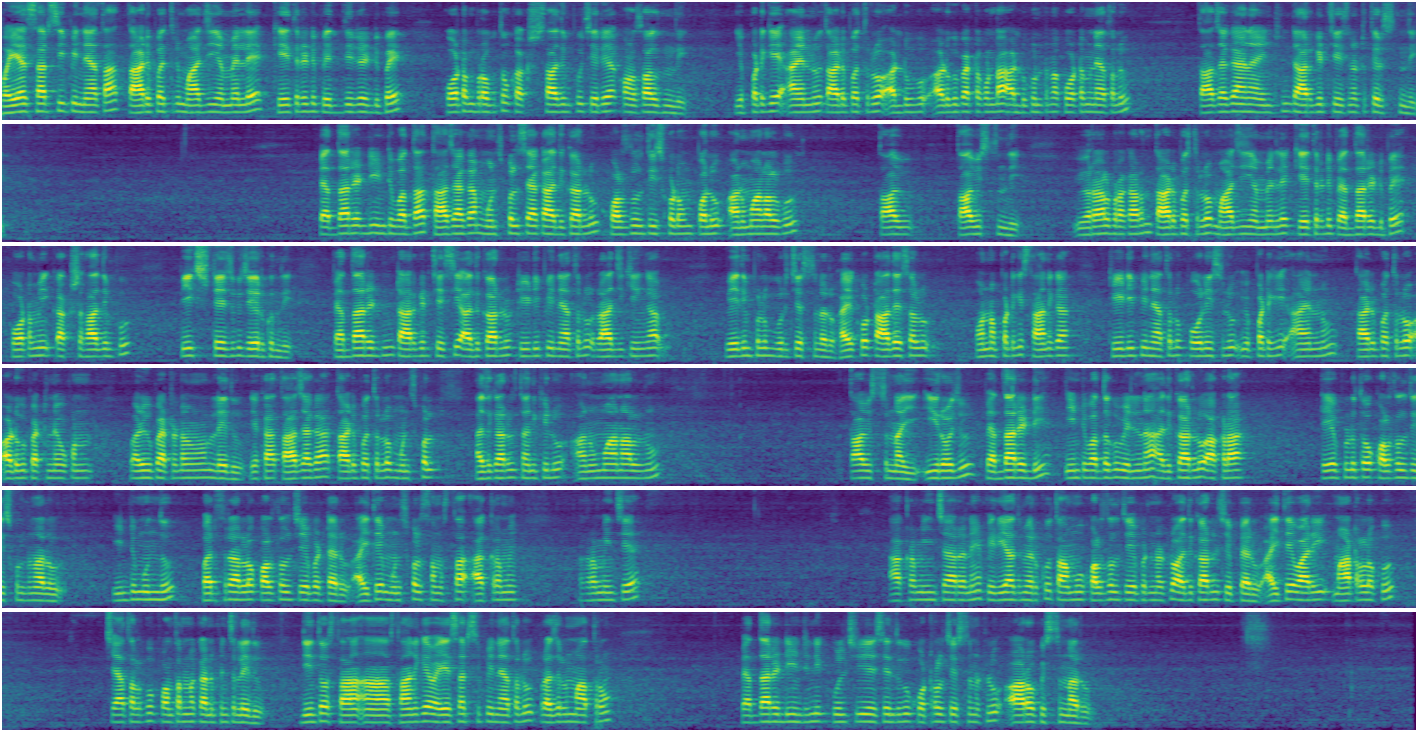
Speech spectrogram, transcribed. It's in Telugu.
వైఎస్ఆర్సీపీ నేత తాడిపత్రి మాజీ ఎమ్మెల్యే కేతిరెడ్డి పెద్దిరెడ్డిపై కూటమి ప్రభుత్వం కక్ష సాధింపు చర్య కొనసాగుతుంది. ఇప్పటికే ఆయన్ను తాడిపత్రిలో అడ్డు అడుగు పెట్టకుండా అడ్డుకుంటున్న కూటమి నేతలు తాజాగా ఆయన ఇంటిని టార్గెట్ చేసినట్టు తెలుస్తుంది. పెద్దారెడ్డి ఇంటి వద్ద తాజాగా మున్సిపల్ శాఖ అధికారులు కొలతలు తీసుకోవడం పలు అనుమానాలకు తావి తావిస్తుంది. వివరాల ప్రకారం తాడిపత్రిలో మాజీ ఎమ్మెల్యే కేతిరెడ్డి పెద్దారెడ్డిపై కూటమి కక్ష సాధింపు పీక్ స్టేజ్కు చేరుకుంది. పెద్దారెడ్డిని టార్గెట్ చేసి అధికారులు టీడీపీ నేతలు రాజకీయంగా వేధింపులకు గురి చేస్తున్నారు. హైకోర్టు ఆదేశాలు ఉన్నప్పటికీ స్థానిక టీడీపీ నేతలు పోలీసులు ఇప్పటికీ ఆయన్ను తాడిపత్రిలో అడుగు పెట్టనివ్వకుండా అడుగు పెట్టడం లేదు. ఇక తాజాగా తాడిపత్రిలో మున్సిపల్ అధికారులు తనిఖీలు అనుమానాలను తావిస్తున్నాయి. ఈరోజు పెద్దారెడ్డి ఇంటి వద్దకు వెళ్ళిన అధికారులు అక్కడ టేపులతో కొలతలు తీసుకుంటున్నారు. ఇంటి ముందు పరిసరాల్లో కొలతలు చేపట్టారు. అయితే మున్సిపల్ సంస్థ ఆక్రమి ఆక్రమించే ఆక్రమించారనే ఫిర్యాదు మేరకు తాము కొలతలు చేపట్టినట్లు అధికారులు చెప్పారు. అయితే వారి మాటలకు చేతలకు పొంతన కనిపించలేదు. దీంతో స్థా స్థానిక వైఎస్ఆర్సీపీ నేతలు ప్రజలు మాత్రం పెద్దారెడ్డి ఇంటిని కూల్చివేసేందుకు కుట్రలు చేస్తున్నట్లు ఆరోపిస్తున్నారు.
